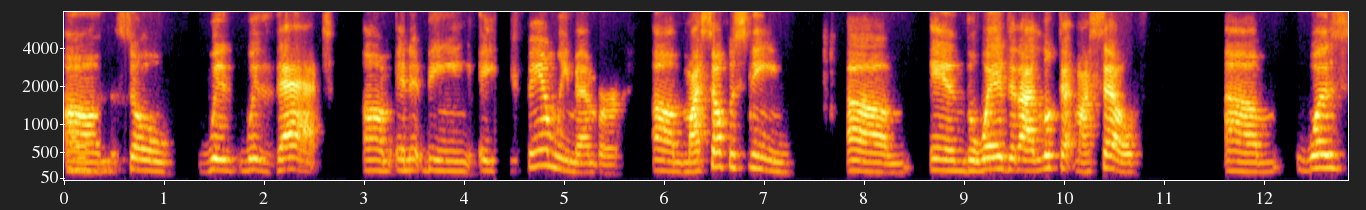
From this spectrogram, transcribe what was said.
Um, so with with that, um, and it being a family member, um, my self-esteem um, and the way that I looked at myself um, was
